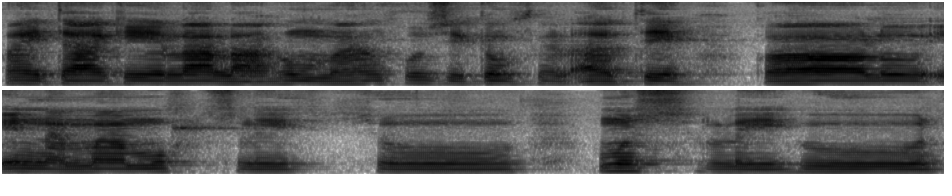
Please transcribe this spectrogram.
wa idza qila lahum anfusikum fil ardi qalu innama muslisu muslihun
